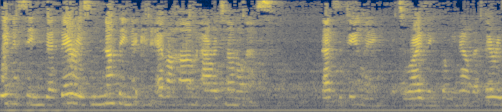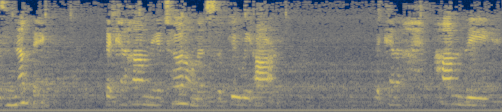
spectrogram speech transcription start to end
Witnessing that there is nothing that can ever harm our eternalness. That's the feeling that's arising from me now, that there is nothing that can harm the eternalness of who we are, that can harm the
